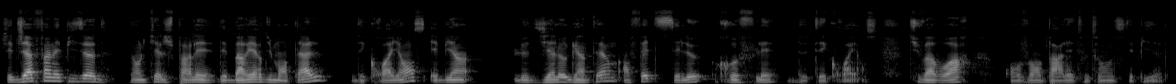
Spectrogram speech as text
J'ai déjà fait un épisode dans lequel je parlais des barrières du mental, des croyances, eh bien le dialogue interne, en fait, c'est le reflet de tes croyances. Tu vas voir, on va en parler tout au long de cet épisode.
